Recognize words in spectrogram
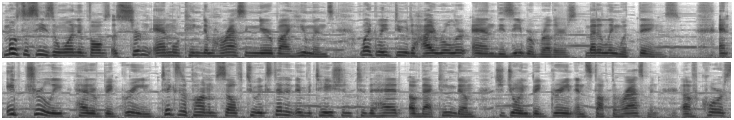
Most of Season 1 involves a certain animal kingdom harassing nearby humans, likely due to High Roller and the Zebra Brothers meddling with things. And Ape Truly, head of Big Green, takes it upon himself to extend an invitation to the head of that kingdom to join Big Green and stop the harassment. Of course,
